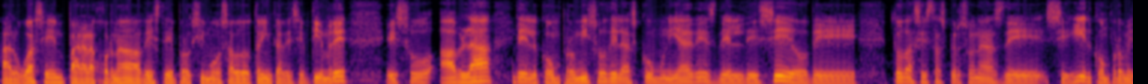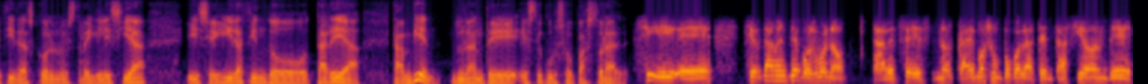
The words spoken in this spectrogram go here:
al WASEN para la jornada de este próximo sábado 30 de septiembre. Eso habla del compromiso de las comunidades, del deseo de todas estas personas de seguir comprometidas con nuestra Iglesia y seguir haciendo tarea también durante este curso pastoral. Sí, eh, ciertamente, pues bueno, a veces nos caemos un poco en la tentación de,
